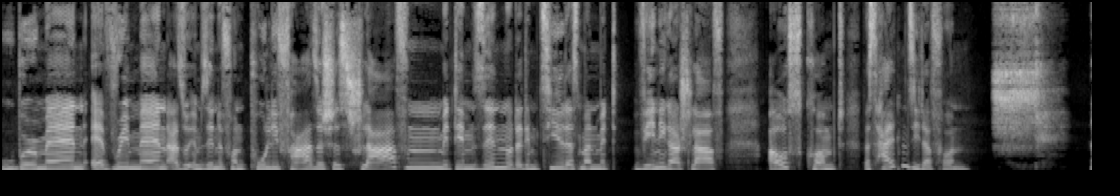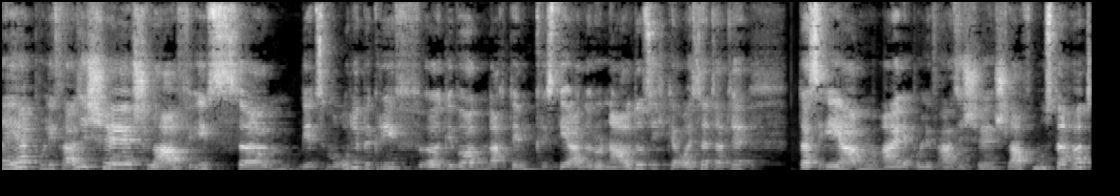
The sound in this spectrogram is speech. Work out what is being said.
Uberman, Everyman, also im Sinne von polyphasisches Schlafen mit dem Sinn oder dem Ziel, dass man mit weniger Schlaf auskommt. Was halten Sie davon? Naja, polyphasischer Schlaf ist ähm, jetzt Modebegriff äh, geworden, nachdem Cristiano Ronaldo sich geäußert hatte, dass er eine polyphasische Schlafmuster hat.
